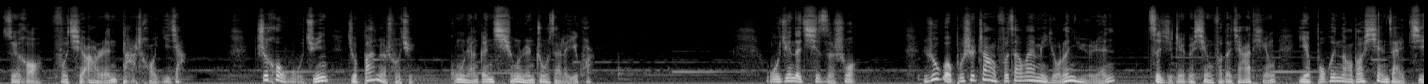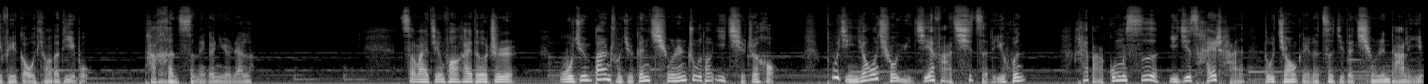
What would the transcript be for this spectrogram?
随后，夫妻二人大吵一架，之后武军就搬了出去，公然跟情人住在了一块儿。武军的妻子说：“如果不是丈夫在外面有了女人，自己这个幸福的家庭也不会闹到现在鸡飞狗跳的地步。他恨死那个女人了。”此外，警方还得知，武军搬出去跟情人住到一起之后，不仅要求与结发妻子离婚，还把公司以及财产都交给了自己的情人打理。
